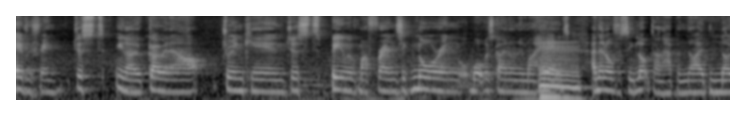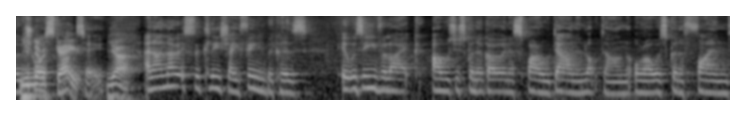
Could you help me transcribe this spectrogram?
everything, just you know, going out, drinking, just being with my friends, ignoring what was going on in my head. Mm. And then obviously lockdown happened. and I had no You choice no but escape. to. Yeah. And I know it's the cliche thing because it was either like I was just going to go in a spiral down in lockdown or I was going to find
